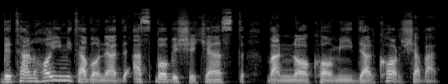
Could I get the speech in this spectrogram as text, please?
به تنهایی می‌تواند اسباب شکست و ناکامی در کار شود.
